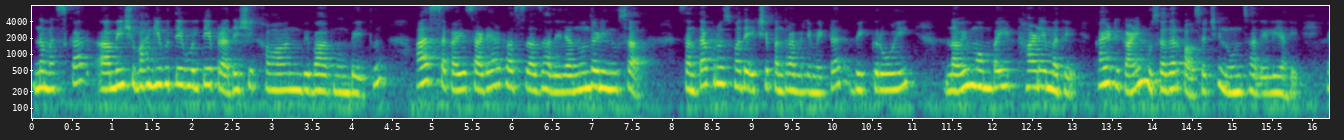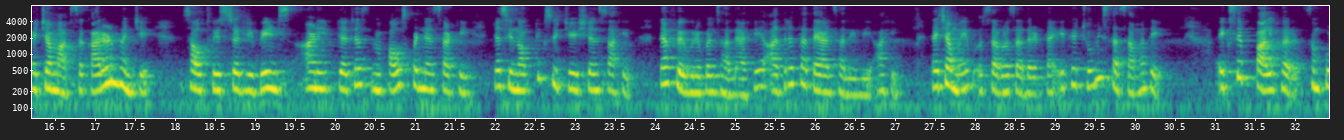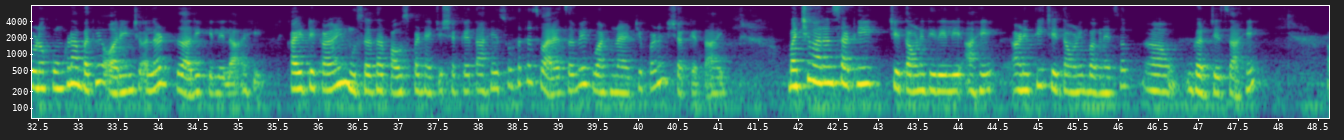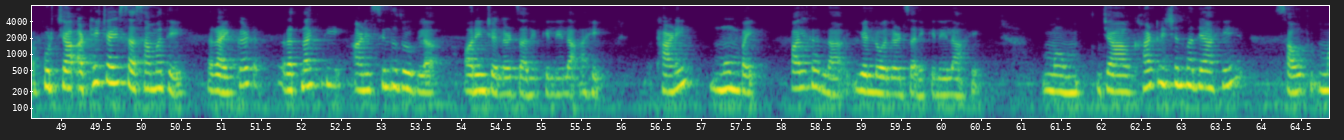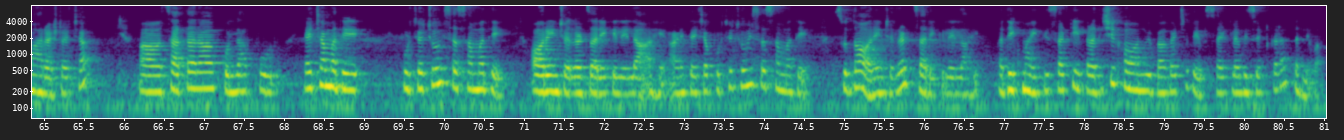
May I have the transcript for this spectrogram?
नमस्कार. मी शुभांगी हुते बोलते प्रादेशिक हवामान विभाग मुंबई इथून आज सकाळी साडेआठ वाजता झालेल्या नोंदणीनुसार सांताक्रूजमध्ये एकशे पंधरा मिलीमीटर विक्रोळी नवी मुंबई ठाणेमध्ये काही ठिकाणी मुसळधार पावसाची नोंद झालेली आहे. याच्या मागचं कारण म्हणजे साऊथ वेस्टर्ली विंड्स आणि ज्याच्या पाऊस पडण्यासाठी ज्या सिनॉप्टिक सिच्युएशन्स आहेत त्या फेवरेबल झाल्या आहे आर्द्रता तयार झालेली आहे. त्याच्यामुळे सर्वसाधारणतः येत्या चोवीस तासामध्ये एक्सेप्ट पालघर संपूर्ण कोकणामध्ये ऑरेंज अलर्ट जारी केलेला आहे. काही ठिकाणी मुसळधार पाऊस पडण्याची शक्यता आहे. सोबतच वाऱ्याचा वेग वाढण्याची पण शक्यता आहे. मच्छीमारांसाठी चेतावणी दिलेली आहे आणि ती चेतावणी बघण्याचं गरजेचं आहे. पुढच्या अठ्ठेचाळीस तासामध्ये रायगड रत्नागिरी आणि सिंधुदुर्गला ऑरेंज अलर्ट जारी केलेला आहे. ठाणे मुंबई पालघरला येल्लो अलर्ट जारी केलेला आहे. मग ज्या घाट रिजनमध्ये आहे साऊथ महाराष्ट्राच्या सातारा कोल्हापूर याच्यामध्ये पुढच्या चोवीस तासामध्ये ऑरेंज अलर्ट जारी केलेला आहे आणि त्याच्या पुढच्या चोवीस तासामध्ये सुद्धा ऑरेंज अलर्ट जारी केलेला आहे. अधिक माहितीसाठी प्रादेशिक हवामान विभागाच्या वेबसाईटला व्हिजिट करा. धन्यवाद.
